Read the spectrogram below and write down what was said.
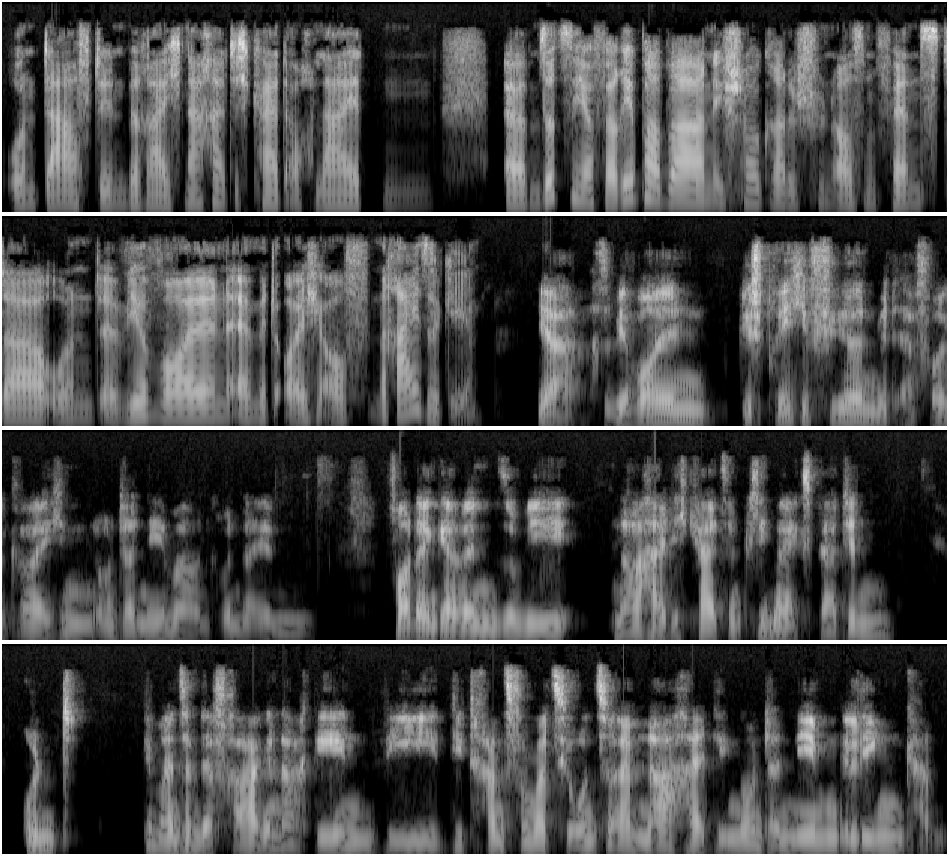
und darf den Bereich Nachhaltigkeit auch leiten. Ähm, sitzen hier auf der Reeperbahn. Ich schaue gerade schön aus dem Fenster und äh, wir wollen äh, mit euch auf eine Reise gehen. Ja, also wir wollen Gespräche führen mit erfolgreichen Unternehmer und GründerInnen, Vordenkerinnen sowie Nachhaltigkeits- und Klimaexpertinnen und gemeinsam der Frage nachgehen, wie die Transformation zu einem nachhaltigen Unternehmen gelingen kann.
